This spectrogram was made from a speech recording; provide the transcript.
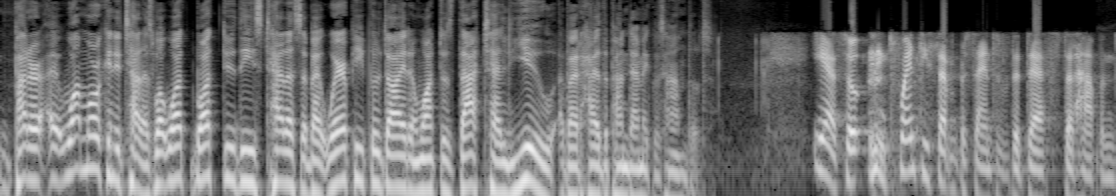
Peadar, uh, what more can you tell us? What, what, what do these tell us about where people died and what does that tell you about how the pandemic was handled? Yeah, so 27% of the deaths that happened,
